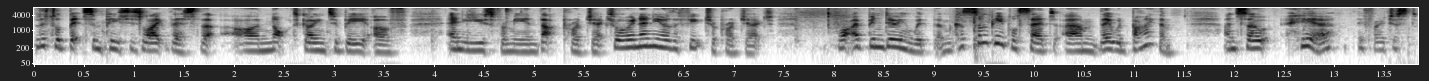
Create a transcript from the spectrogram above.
little bits and pieces like this that are not going to be of any use for me in that project or in any other future project what I've been doing with them because some people said um, they would buy them and so here if I just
